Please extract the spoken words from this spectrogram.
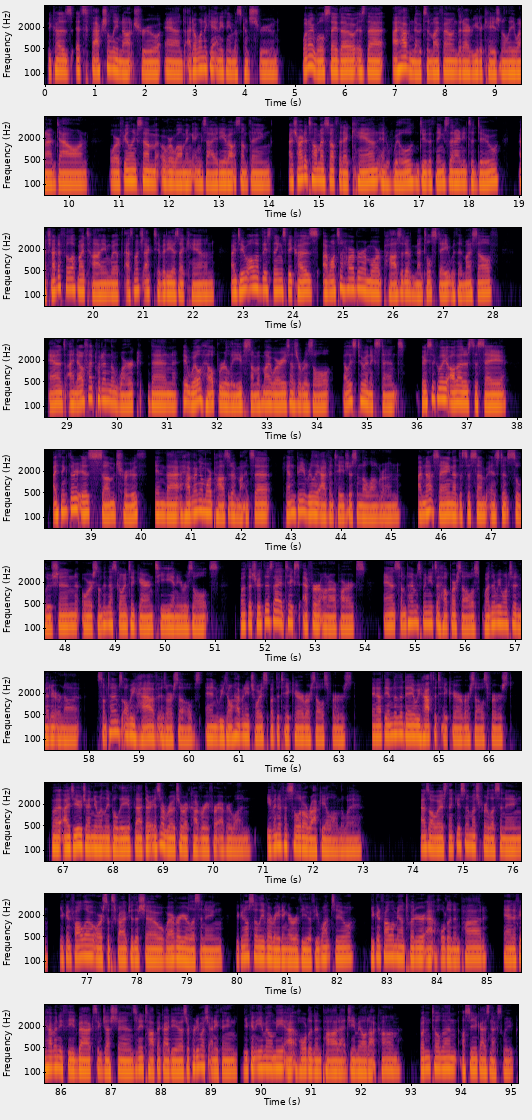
because it's factually not true, and I don't want to get anything misconstrued. What I will say though is that I have notes in my phone that I read occasionally when I'm down or feeling some overwhelming anxiety about something. I try to tell myself that I can and will do the things that I need to do. I try to fill up my time with as much activity as I can. I do all of these things because I want to harbor a more positive mental state within myself. And I know if I put in the work, then it will help relieve some of my worries as a result at least to an extent. Basically, all that is to say, I think there is some truth in that having a more positive mindset can be really advantageous in the long run. I'm not saying that this is some instant solution or something that's going to guarantee any results, but the truth is that it takes effort on our parts, and sometimes we need to help ourselves whether we want to admit it or not. Sometimes all we have is ourselves, and we don't have any choice but to take care of ourselves first. And at the end of the day, we have to take care of ourselves first. But I do genuinely believe that there is a road to recovery for everyone, even if it's a little rocky along the way. As always, thank you so much for listening. You can follow or subscribe to the show wherever you're listening. You can also leave a rating or review if you want to. You can follow me on Twitter at HoldItInPod. And Pod. And if you have any feedback, suggestions, any topic ideas, or pretty much anything, you can email me at holditinpod at gmail.com. But until then, I'll see you guys next week.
